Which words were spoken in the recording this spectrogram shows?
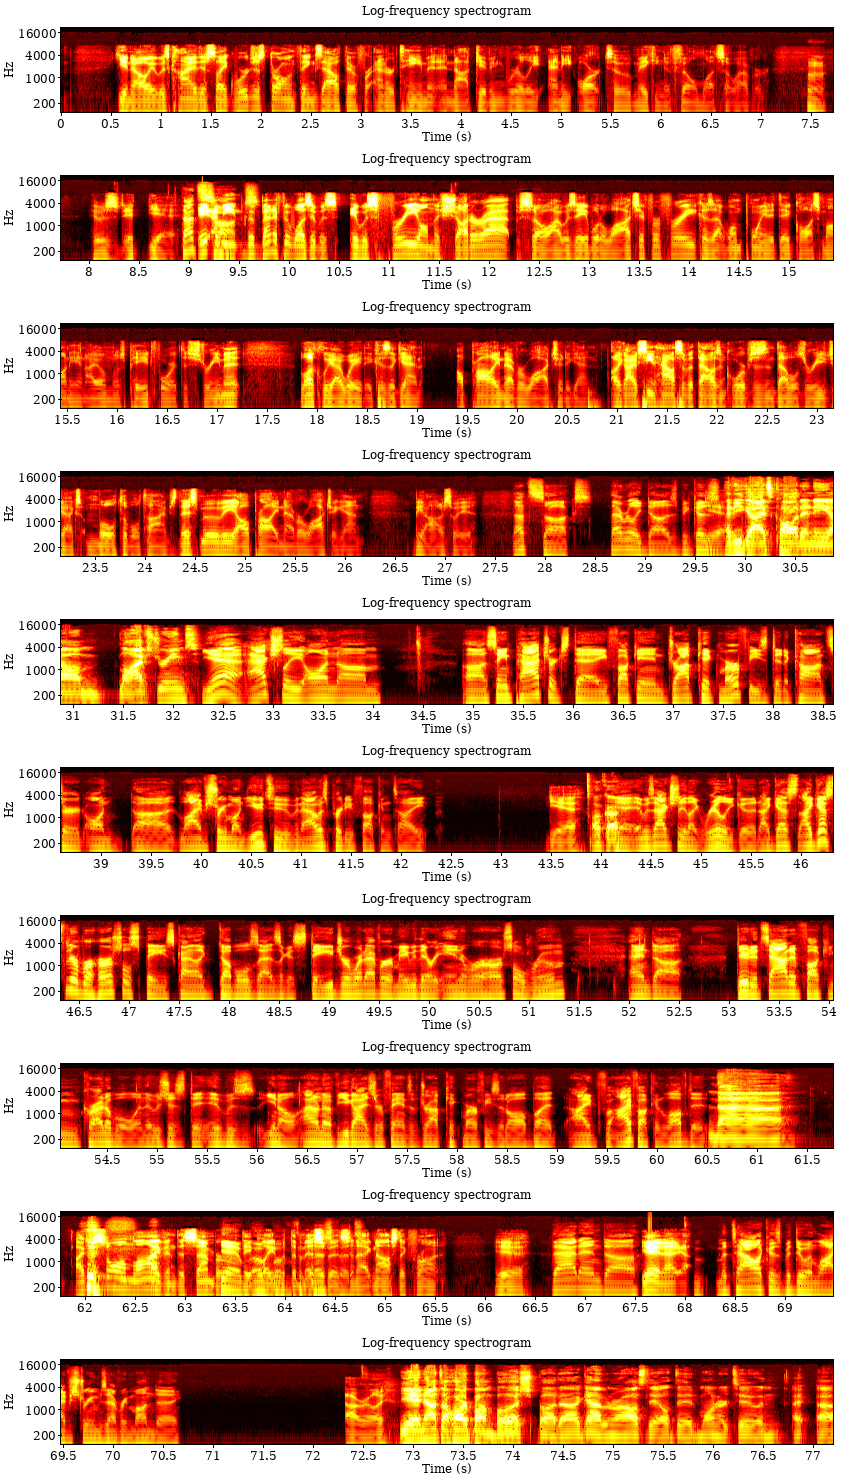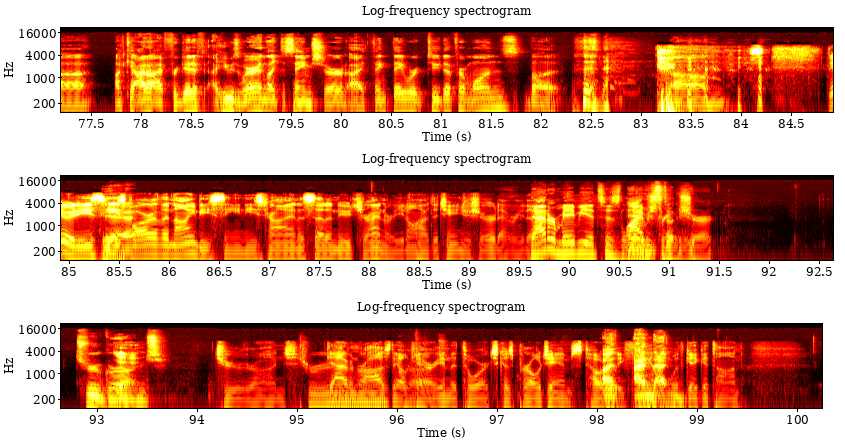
You know, it was kind of just like we're just throwing things out there for entertainment and not giving really any art to making a film whatsoever. Hmm. It was it yeah. That's It- I mean, the benefit was it was it was free on the Shudder app, so I was able to watch it for free because at one point it did cost money and I almost paid for it to stream it. Luckily, I waited because again, I'll probably never watch it again. Like I've seen House of a Thousand Corpses and Devil's Rejects multiple times. This movie, I'll probably never watch again. Be honest with you. That sucks. That really does because Yeah. yeah, Have you guys caught any um live streams? Yeah, actually on um uh St. Patrick's Day, fucking Dropkick Murphys did a concert on uh live stream on YouTube and that was pretty fucking tight. Yeah. Okay. Yeah, it was actually like really good. I guess I guess their rehearsal space kind of like doubles as like a stage or whatever, or maybe they were in a rehearsal room. And uh dude, it sounded fucking incredible and it was just it, it was, you know, I don't know if you guys are fans of Dropkick Murphys at all, but I I fucking loved it. Nah. I just saw them live in December. Yeah, they oh, played oh, with the the Misfits, Misfits. and Agnostic Front. Yeah. That and uh Yeah. And I, Metallica's been doing live streams every Monday. oh, really? Yeah, not to harp on Bush, but uh, Gavin Rossdale did one or two, and uh, I can't, I, don't, I forget if he was wearing like the same shirt. I think they were two different ones, but um, Dude, he's he's part of the '90s scene. He's trying to set a new trend where you don't have to change your shirt every day. That or maybe it's his live we stream still- shirt. True grunge. True grunge. True Gavin Rossdale grunge. carrying the torch because Pearl Jam's totally and failing that- with Gigaton.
